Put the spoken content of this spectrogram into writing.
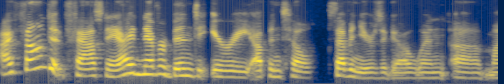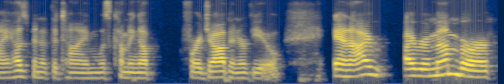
I found it fascinating. I had never been to Erie up until seven years ago when uh, my husband at the time was coming up for a job interview, and I I remember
